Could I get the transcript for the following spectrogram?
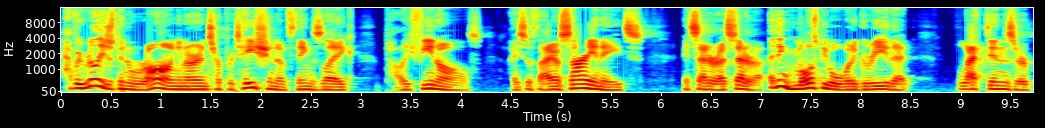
have we really just been wrong in our interpretation of things like polyphenols, isothiocyanates, et cetera, et cetera? I think most people would agree that lectins are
